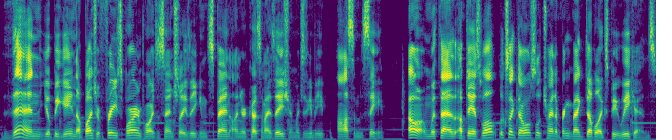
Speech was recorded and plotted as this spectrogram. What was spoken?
then you'll be getting a bunch of free Spartan points essentially that you can spend on your customization, which is going to be awesome to see. Oh, and with that update as well, looks like they're also trying to bring back double XP weekends.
